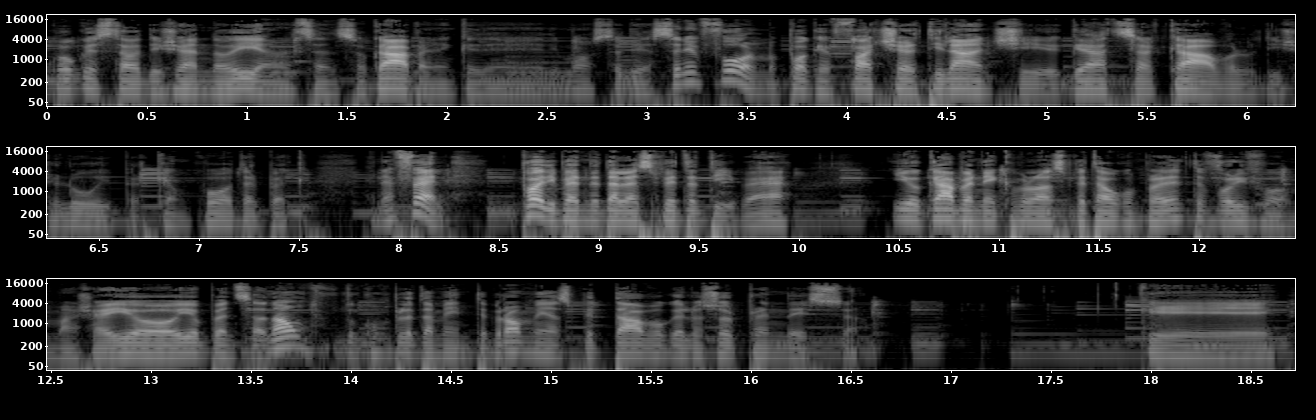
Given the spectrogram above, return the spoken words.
quello che stavo dicendo io, nel senso Kaepernick che dimostra di essere in forma, poi che fa certi lanci grazie al cavolo, dice lui, perché è un quarterback NFL. Poi dipende dalle aspettative, eh. Io Kaepernick me lo aspettavo completamente fuori forma, cioè io, io pensavo, non completamente, però mi aspettavo che lo sorprendessero. Che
